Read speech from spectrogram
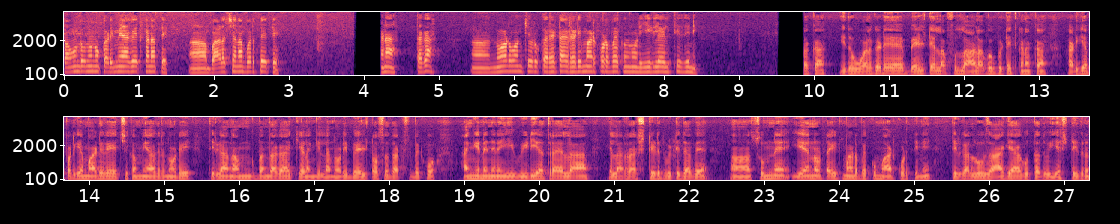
ಸೌಂಡು ಕಡಿಮೆ ಆಗೈತೆ ಕಣತ್ತೆ ಭಾಳ ಚೆನ್ನಾಗಿ ಬರ್ತೈತೆ. ಅಣ್ಣ ತಗ. ನೋಡು ಒಂಚೂರು ಕರೆಕ್ಟಾಗಿ ರೆಡಿ ಮಾಡಿಕೊಡ್ಬೇಕು ನೋಡಿ ಈಗಲೇ ಹೇಳ್ತಿದ್ದೀನಿ. ಅಕ್ಕ ಇದು ಒಳಗಡೆ ಬೆಲ್ಟ್ ಎಲ್ಲ ಫುಲ್ ಹಾಳಾಗೋಗ್ಬಿಟ್ಟೈತೆ ಕಣಕ್ಕ. ಅಡುಗೆ ಪಡ್ಗೆ ಮಾಡಿರೆ ಹೆಚ್ಚು ಕಮ್ಮಿ ಆದ್ರೆ ನೋಡಿ ತಿರ್ಗಾ ನಮ್ಗೆ ಬಂದಾಗ ಕೇಳಂಗಿಲ್ಲ ನೋಡಿ ಬೆಲ್ಟ್ ಹೊಸದು ಹಾಕ್ಸ್ಬೇಕು. ಹಂಗೇನೇನೆ ಈ ವಿಡಿಯೋ ಹತ್ರ ಎಲ್ಲ ಎಲ್ಲ ರಸ್ಟ್ ಹಿಡಿದ್ಬಿಟ್ಟಿದ್ದಾವೆ ಸುಮ್ಮನೆ ಏನು ಟೈಟ್ ಮಾಡಬೇಕು ಮಾಡಿಕೊಡ್ತೀನಿ. ತಿರ್ಗಾ ಲೂಸ್ ಆಗೇ ಆಗುತ್ತದು ಎಷ್ಟು ಇದ್ರೂ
